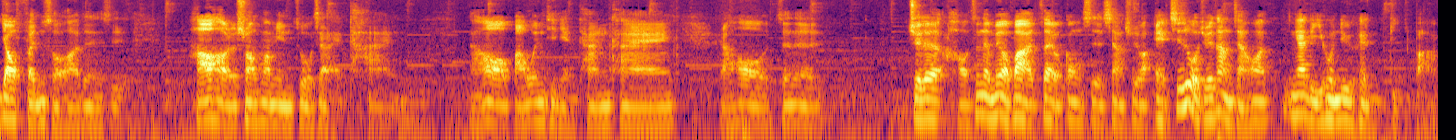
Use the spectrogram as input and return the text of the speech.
要分手的话，真的是好好的双方面坐下来谈，然后把问题点摊开，然后真的觉得好，真的没有办法再有共识的下去的话，哎、其实我觉得这样讲的话，应该离婚率会很低吧？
